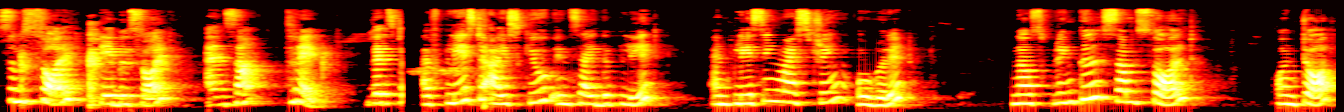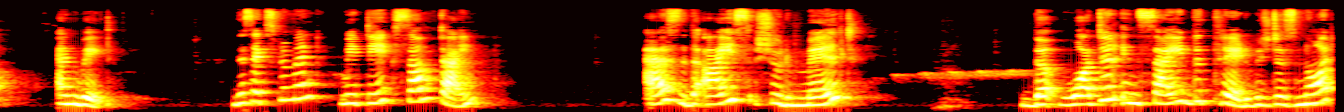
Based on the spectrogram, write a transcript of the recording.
some salt, table salt and some thread. Let's start. I've placed an ice cube inside the plate and placing my string over it. Now sprinkle some salt on top and wait. This experiment may take some time as the ice should melt the water inside the thread which does not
